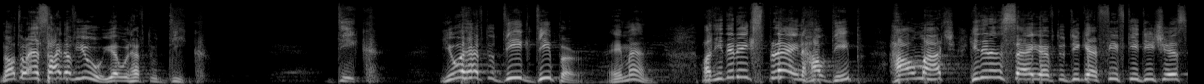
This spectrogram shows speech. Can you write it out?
not from inside of you. You will have to dig dig. You will have to dig deeper. Amen. But he didn't explain how deep, how much. He didn't say you have to dig 50 ditches,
